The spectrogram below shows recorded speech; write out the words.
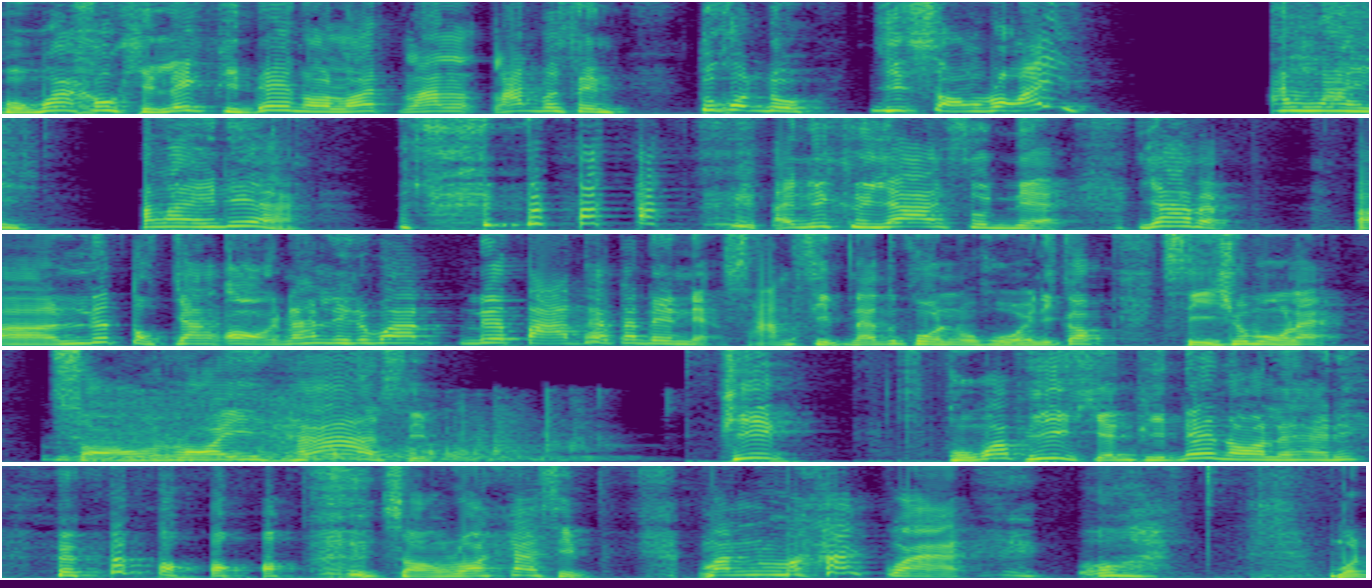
ผมว่าเขาเขียนเลขผิดแน่นอนร้อยล้านล้านเปอร์เซ็นต์ทุกคนดูยี่สองร้อยอะไร อะไรเนี่ย อันนี้คือยากสุดเนี่ยยากแบบเลือดตกยางออกนะเรียกได้ว่าเลือดตาแทบกระเด็นเนี่ยสามสิบนะทุกคนโอ้โหนนี้ก็สี่ชั่วโมงแล้วสองร้อยห้าสิบพี่ผมว่าพี่เขียนผิดแน่นอนเลยอันนี้สองร้อยห้าสิบมันมากกว่า โอ้ยหมด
